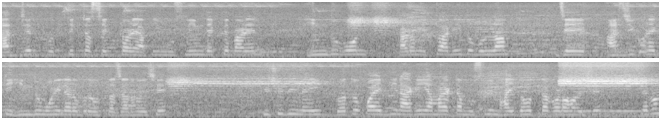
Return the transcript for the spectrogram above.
রাজ্যের প্রত্যেকটা সেক্টরে আপনি মুসলিম দেখতে পারেন হিন্দু বোন, কারণ একটু আগেই তো বললাম যে আরজি করে একটি হিন্দু মহিলার উপরে অত্যাচার হয়েছে। কিছুদিন এই গত কয়েকদিন আগেই আমার একটা মুসলিম ভাইকে হত্যা করা হয়েছে এবং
